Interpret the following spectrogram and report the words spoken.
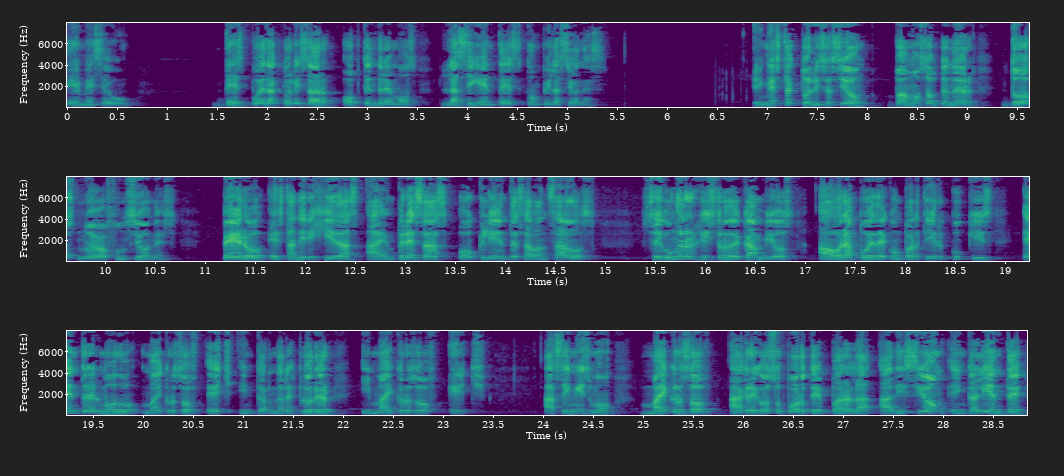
MSU. Después de actualizar obtendremos las siguientes compilaciones. En esta actualización vamos a obtener dos nuevas funciones, pero están dirigidas a empresas o clientes avanzados. Según el registro de cambios, ahora puede compartir cookies entre el modo Microsoft Edge Internet Explorer y Microsoft Edge. Asimismo, Microsoft agregó soporte para la adición en caliente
